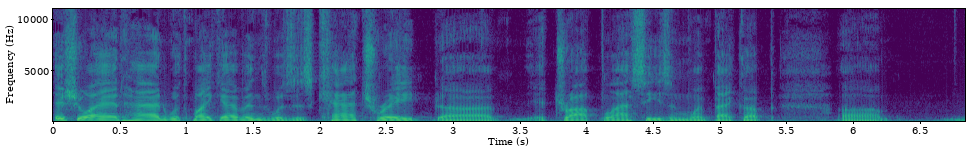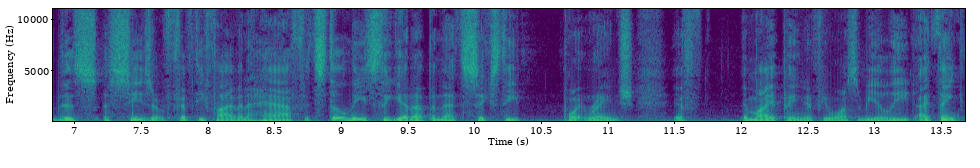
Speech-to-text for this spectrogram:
issue I had had with Mike Evans was his catch rate. Uh, it dropped last season, went back up. Uh, this season, 55 and a half. It still needs to get up in that 60 point range, if in my opinion, if he wants to be elite. I think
